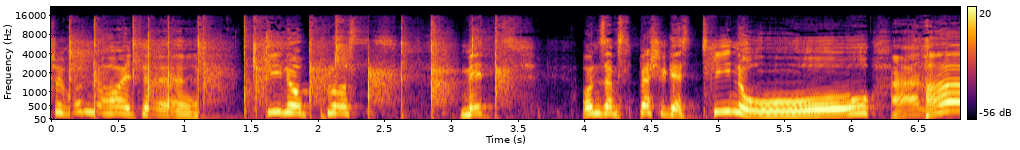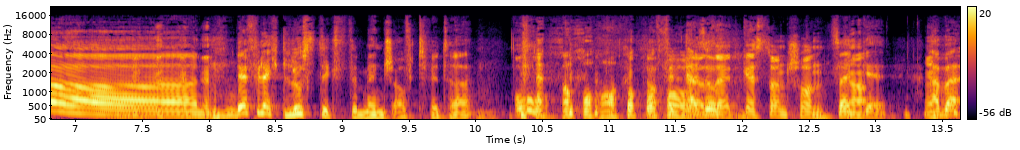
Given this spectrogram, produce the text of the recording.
Fantastische Runde heute. Kino Plus mit unserem Special Guest Tino Hahn. Der vielleicht lustigste Mensch auf Twitter. Oh. Also- ja, seit gestern schon. Seit ja. ge- Aber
